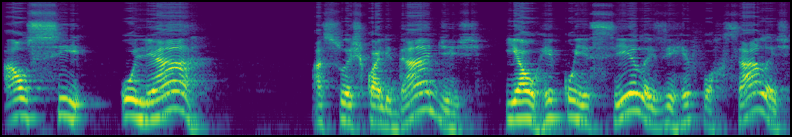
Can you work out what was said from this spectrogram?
ao se olhar as suas qualidades e ao reconhecê-las e reforçá-las,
